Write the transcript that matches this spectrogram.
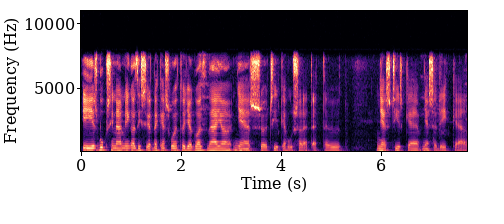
és Buksinál még az is érdekes volt, hogy a gazdája nyers csirkehússal etette őt. Nyers csirke nyesedékkel,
